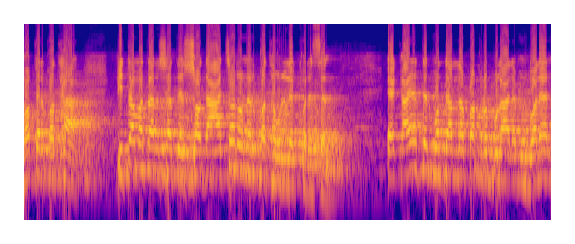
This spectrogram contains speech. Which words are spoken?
হকের কথা পিতামাতার সাথে সদা আচরণের কথা উল্লেখ করেছেন এক আয়াতের মধ্যে আল্লাহ পাক রব্বুল আলমিন বলেন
